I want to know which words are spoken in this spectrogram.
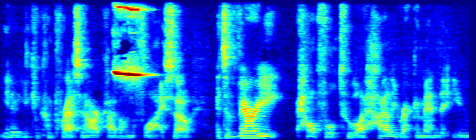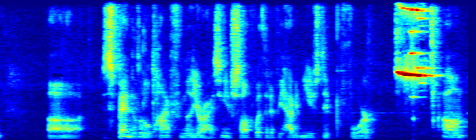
you know you can compress and archive on the fly. So it's a very helpful tool. I highly recommend that you uh, spend a little time familiarizing yourself with it if you haven't used it before. Um,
